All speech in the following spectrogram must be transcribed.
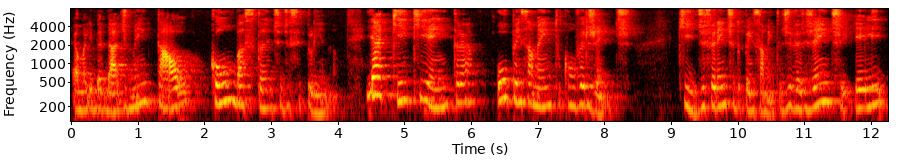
É uma liberdade mental com bastante disciplina. E é aqui que entra o pensamento convergente que, diferente do pensamento divergente, ele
